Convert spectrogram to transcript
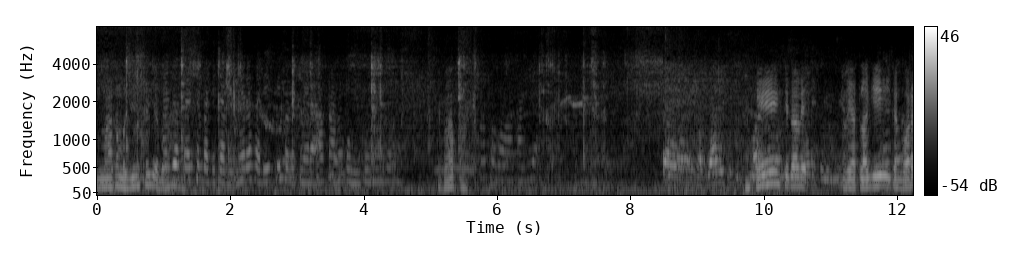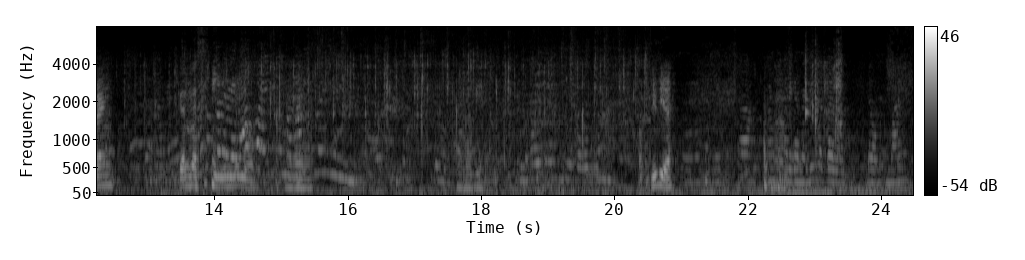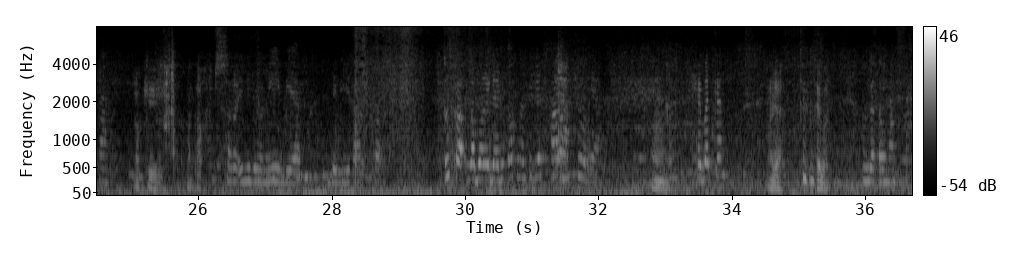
Makan begini saja, Bang. Ada saya pakai cabai merah sedikit, pakai merah apa, anu kuning kuning. Ya apa-apa. Oke, kita li- lihat lagi ikan goreng. Ikan masih ini dulu. Nah. Apa lagi? Didi ya? Nah. Oke, mantap. taruh ini dulu nih biar jadi rasa terus kak nggak boleh diaduk up nanti dia hancur ya Hmm. hebat kan Oh, ya, hebat. nggak tahu masak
